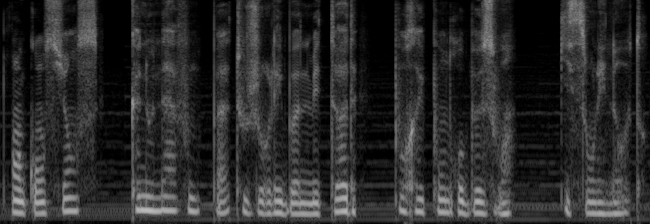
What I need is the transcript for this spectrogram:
prend conscience que nous n'avons pas toujours les bonnes méthodes pour répondre aux besoins qui sont les nôtres.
